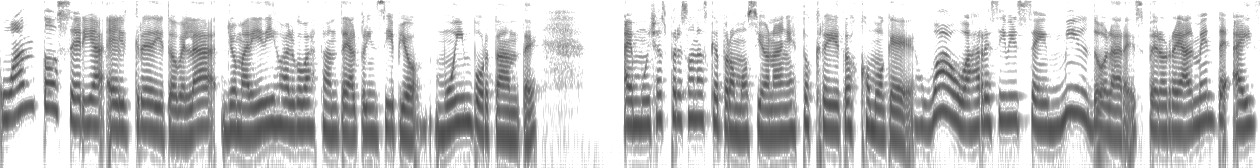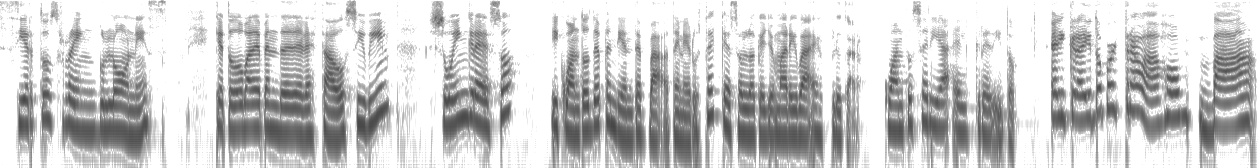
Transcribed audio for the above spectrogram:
¿Cuánto sería el crédito, verdad? Yo Marí dijo algo bastante al principio, muy importante. Hay muchas personas que promocionan estos créditos como que, wow, vas a recibir 6 mil dólares, pero realmente hay ciertos renglones que todo va a depender del estado civil, su ingreso y cuántos dependientes va a tener usted, que eso es lo que yo Mari va a explicar. ¿Cuánto sería el crédito? El crédito por trabajo va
